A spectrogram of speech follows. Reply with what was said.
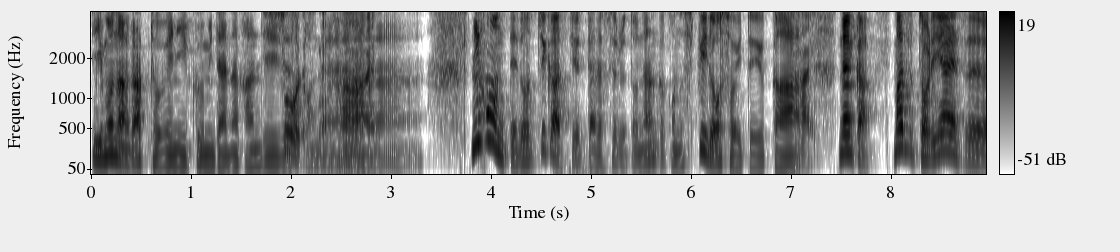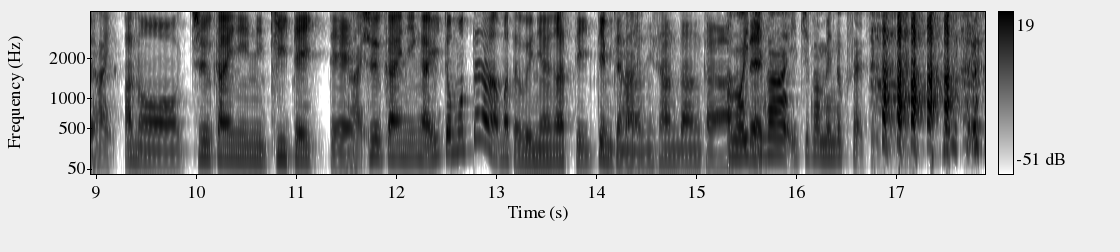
い。いい。ものはガッと上に行くみたいな感じですかね。そうですねは日本ってどっちかって言ったらすると、なんかこのスピード遅いというか、はい。なんか、まずとりあえず、はい。あの、仲介人に聞いていって、はい。仲介人がいいと思ったら、また上に上がっていって、みたいなのがはい。2、3段階あって。あ、もう一番、一番めんどくさいやつですよね。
